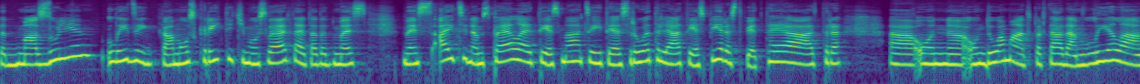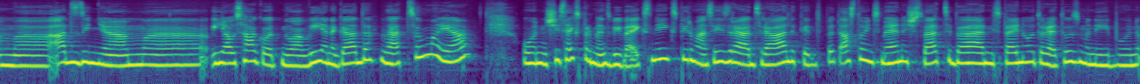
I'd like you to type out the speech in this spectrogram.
tad mazuļiem, līdzīgi kā mūsu kritiķi mūs vērtē, tad mēs, mēs aicinām spēlēties, mācīties, rotaļāties, pierast pie teātra un, un domāt par tādām lielām atziņām jau sākot no viena gada vecuma. Ja? Un šis eksperiments bija veiksmīgs. Pirmās izrādes rāda, ka pat astoņus mēnešus veci bērni spēja noturēt uzmanību un,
